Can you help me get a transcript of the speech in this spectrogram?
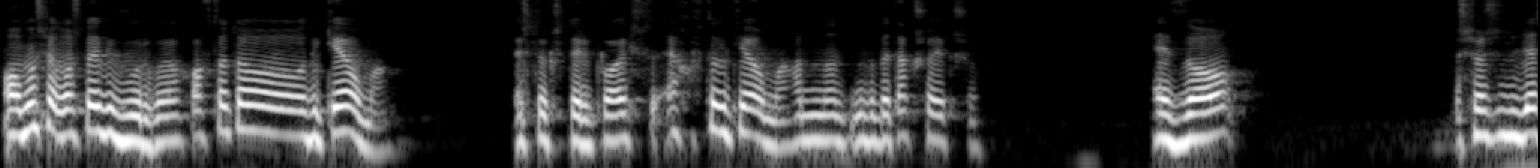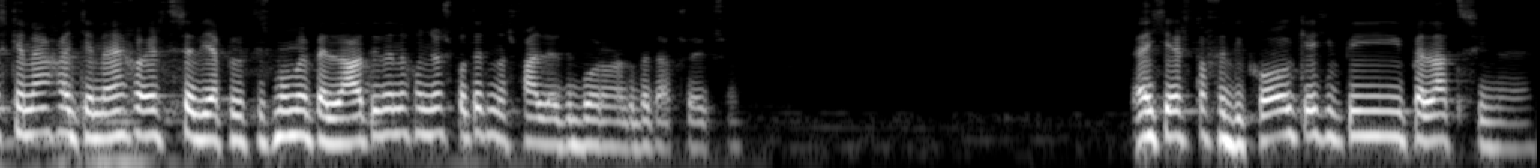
Όμως εγώ στο Εδιμβούργο έχω αυτό το δικαίωμα. Στο εξωτερικό έχω αυτό το δικαίωμα. Να, να τον πετάξω έξω. Εδώ, σε όσες δουλειές και να είχα και να έχω έρθει σε διαπληκτισμό με πελάτη, δεν έχω νιώσει ποτέ την ασφάλεια ότι μπορώ να τον πετάξω έξω. Έχει έρθει το αφεντικό και έχει πει πελάτη είναι.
